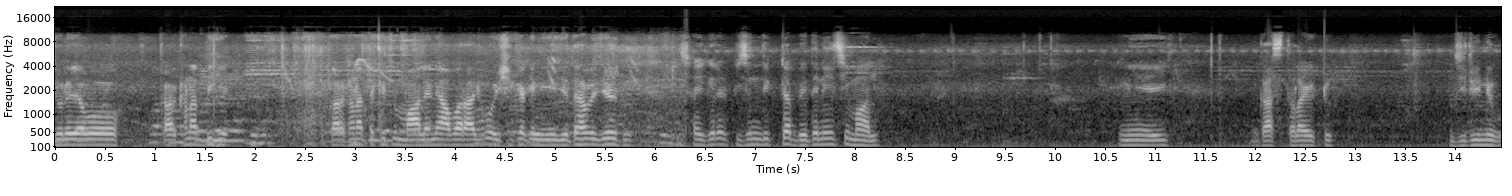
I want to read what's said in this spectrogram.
চলে যাব কারখানার দিকে। কারখানাতে কিছু মাল এনে আবার আসব, ওই শিক্ষাকে নিয়ে যেতে হবে যেহেতু। সাইকেলের পিছন দিকটা বেঁধে নিয়েছি মাল। নিয়ে এই গাছতলায় একটু জিরিয়ে নেব।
